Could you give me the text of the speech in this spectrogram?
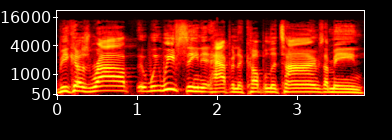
Because Rob, we, we've seen it happen a couple of times. I mean,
